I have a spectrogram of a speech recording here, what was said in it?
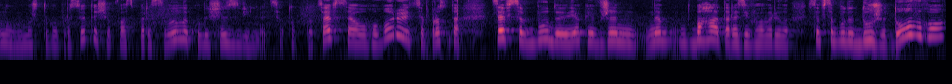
ну, ви можете попросити, щоб вас переселили, коли щось звільниться. Тобто, це все оговорюється. Просто це все буде, як я вже не багато разів говорила, це все буде дуже довго,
